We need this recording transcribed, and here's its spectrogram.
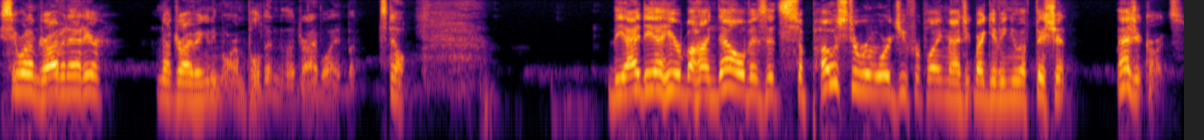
You see what I'm driving at here? I'm not driving anymore. I'm pulled into the driveway, but still. The idea here behind Delve is it's supposed to reward you for playing Magic by giving you efficient Magic cards.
